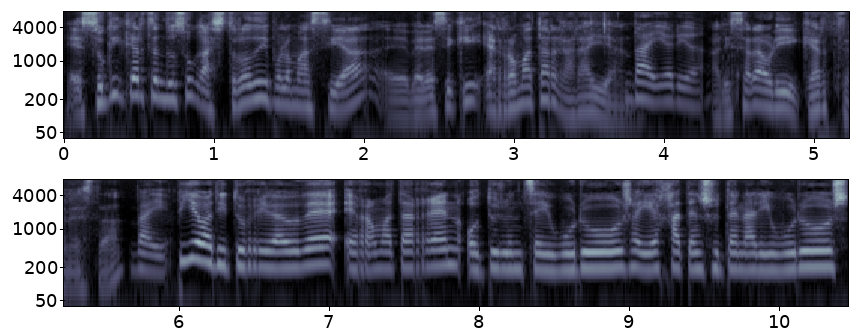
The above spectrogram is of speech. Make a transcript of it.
e, zuk ikertzen duzu gastrodiplomazia, e, bereziki erromatar garaian. Bai, hori da. Arizara hori ikertzen ez da? Bai, pilo bat iturri daude erromatarren oturuntzei buruz, aie jaten zuten ari buruz,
